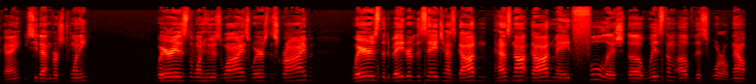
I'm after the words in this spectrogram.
Okay? You see that in verse 20? Where is the one who is wise? Where is the scribe? Where is the debater of this age? Has God has not God made foolish the wisdom of this world? Now,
